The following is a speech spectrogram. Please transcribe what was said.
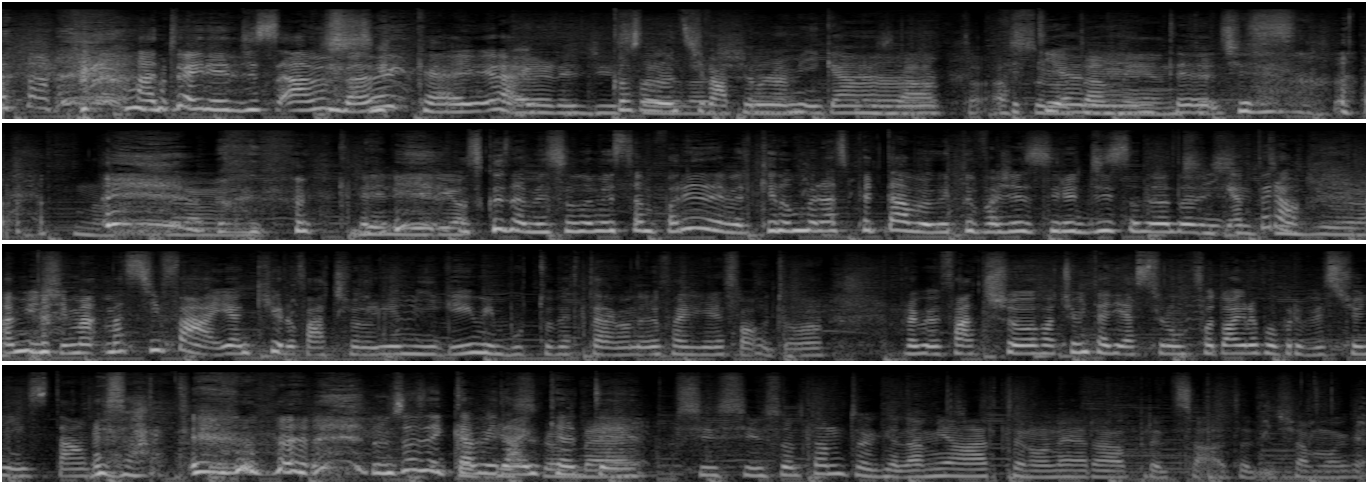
ah, tu hai registrato? Ah, Sì. ok. Eh, cosa non si fa per un'amica? Esatto, assolutamente. ci sta. No, veramente. Delirio. Scusa, mi sono messa un po' a ridere perché non me l'aspettavo che tu facessi il regista della tua Sì, amica. sì, Però, amici, ma, ma si fa? Io anch'io lo faccio con le mie amiche. Io mi butto per terra quando devo fare le foto. Proprio faccio, faccio finta di essere un fotografo professionista. Esatto. non so se capita Capisco anche a te. Sì, sì, soltanto che la mia arte non era apprezzata, diciamo che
